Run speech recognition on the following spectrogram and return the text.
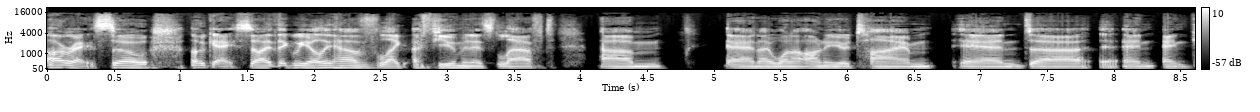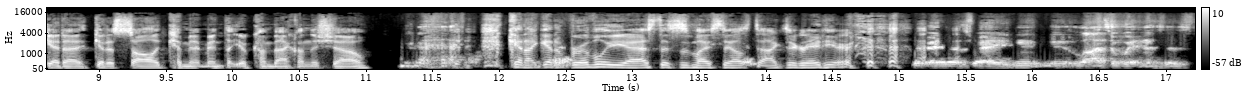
All right. So, okay. So I think we only have like a few minutes left. Um, and I want to honor your time and uh, and and get a get a solid commitment that you'll come back on the show. Can I get a verbal yes? This is my sales tactic right here. That's right. Lots of witnesses.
